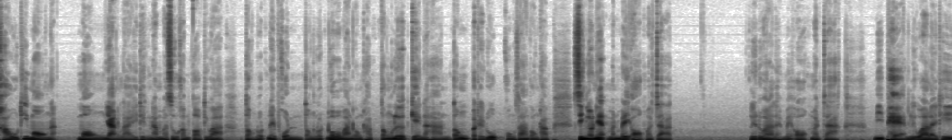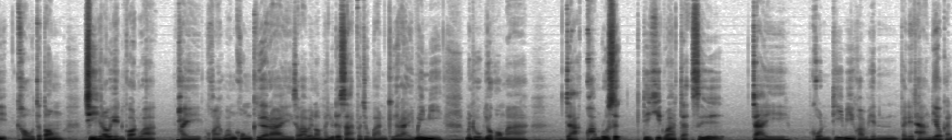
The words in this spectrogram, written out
เขาที่มองน่ะมองอย่างไรถึงนำมาสู่คำตอบที่ว่าต้องลดในพลต้องลดงบประมาณกองทัพ ต้องเลิกเกณฑ์อาหาร ต้องปฏิรูปโครงสร้างกองทัพ สิ่งเหล่านี้มันไม่ได้ออกมาจาก เรียกได้ว่าอะไรไม่ออกมาจากมีแผนหรือว่าอะไรที่เขาจะต้องชี้ให้เราเห็นก่อนว่าภัยความมั่นคงคืออะไร สภาพแวดล้อมทางยุทธศาสตร์ปัจจุบันคืออะไรไม่มีมันถูกยกออกมาจากความรู้สึกที่คิดว่าจะซื้อใจ คนที่มีความเห็นไปในทางเดียวกัน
